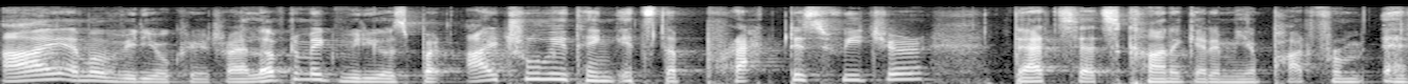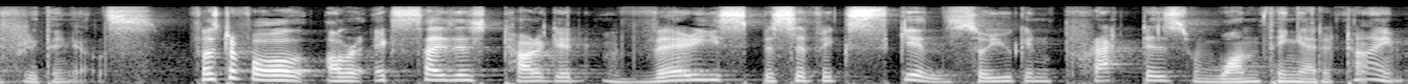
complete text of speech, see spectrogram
I am a video creator. I love to make videos, but I truly think it's the practice feature that sets Khan Academy apart from everything else. First of all, our exercises target very specific skills so you can practice one thing at a time.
